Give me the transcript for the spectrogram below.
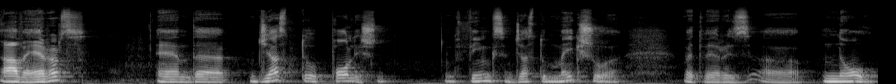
other errors and uh, just to polish things and just to make sure that there is uh, no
